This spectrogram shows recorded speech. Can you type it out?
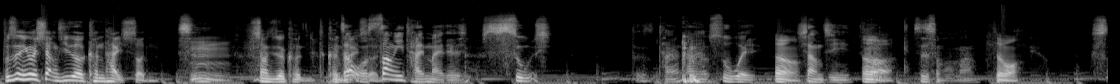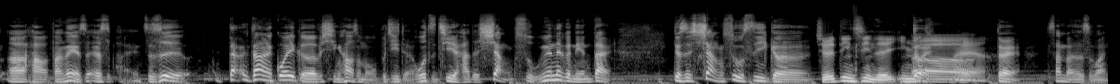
不是因为相机这个坑太深，嗯，相机这个坑坑你知道太深。我上一台买的数台那个 数位嗯相机嗯，是什么吗？什么？是啊，好，反正也是 S 牌，只是当当然规格型号什么我不记得，我只记得它的像素，因为那个年代就是像素是一个决定性的因对哎对三百二十万，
